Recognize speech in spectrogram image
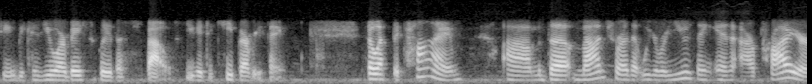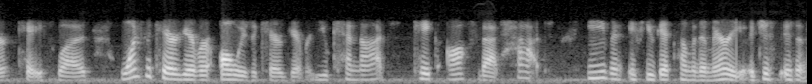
to you because you are basically the spouse. You get to keep everything. So at the time, um, the mantra that we were using in our prior case was once a caregiver, always a caregiver. You cannot take off that hat, even if you get someone to marry you. It just isn't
